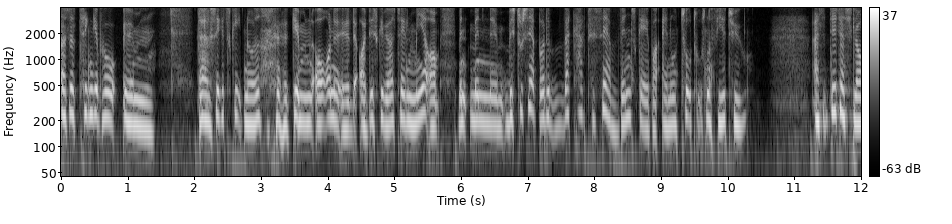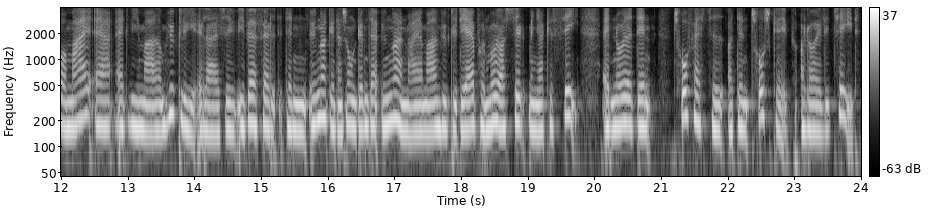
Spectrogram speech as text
og så tænker jeg på, øhm, der er jo sikkert sket noget gennem årene, øh, og det skal vi også tale mere om. Men, men øh, hvis du ser på det, hvad karakteriserer venskaber af nu 2024? Altså det, der slår mig, er, at vi er meget omhyggelige, eller altså i hvert fald den yngre generation, dem der er yngre end mig, er meget omhyggelige. Det er jeg på en måde også selv, men jeg kan se, at noget af den trofasthed og den troskab og loyalitet,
